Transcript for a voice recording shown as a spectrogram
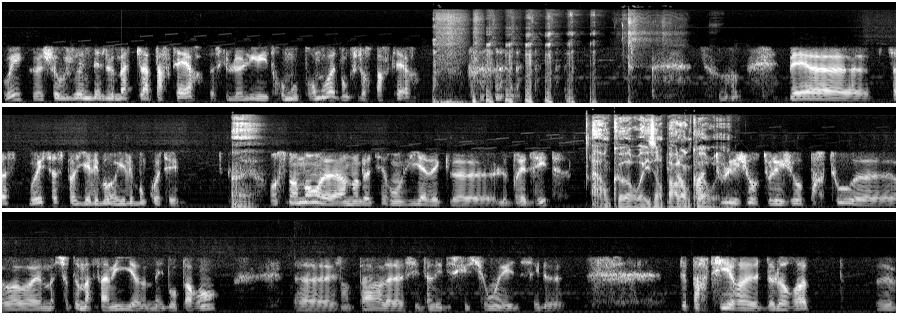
oui, que je suis obligé de mettre le matelas par terre parce que le lit est trop mou pour moi, donc je dors par terre. Mais euh, ça, oui, ça se passe. Il y a les bons, il y a les bons côtés. Ouais. En ce moment, euh, en Angleterre, on vit avec le, le Brexit. Ah, encore Ouais, ils en parlent encore. tous ouais. les jours, tous les jours, partout. Euh, ouais, surtout ma famille, euh, mes beaux-parents, euh, ils en parlent. euh, C'est dans les discussions et ils essaient de de partir euh, de l'Europe euh,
